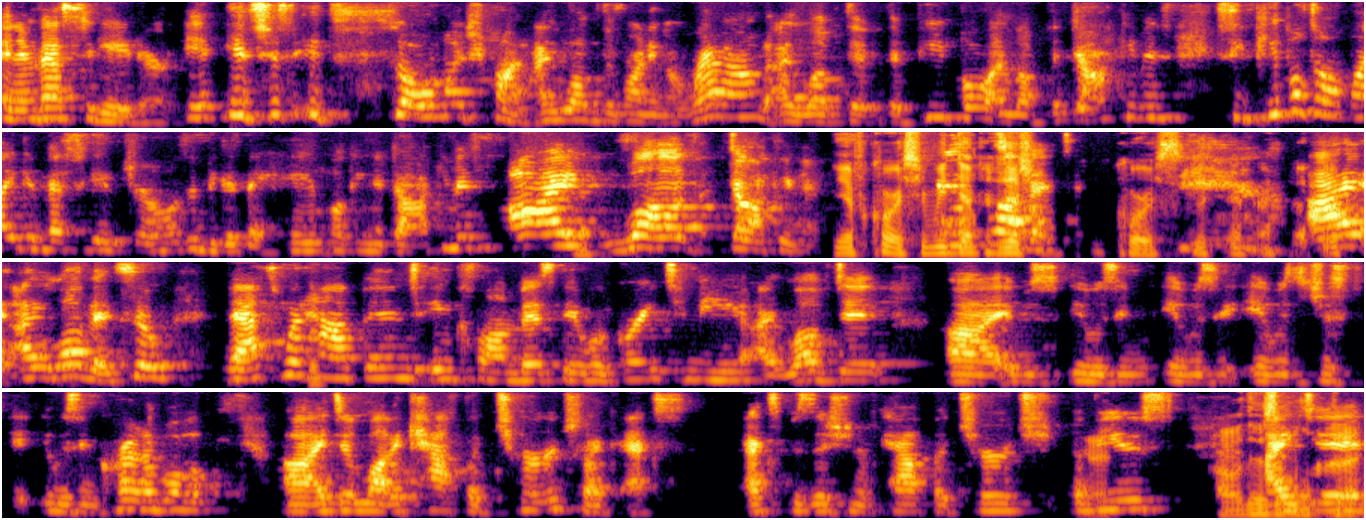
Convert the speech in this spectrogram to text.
an investigator. It, it's just, it's so much fun. I love the running around. I love the, the people. I love the documents. See, people don't like investigative journalism because they hate looking at documents. I love documents. Yeah, of course. You read deposition. Of course. I, I love it. So that's what happened in Columbus. They were great to me. I loved it. Uh, it was it was it was it was just it was incredible. Uh, I did a lot of Catholic Church, like ex exposition of Catholic Church yeah. abuse. Oh, there's a I lot did.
